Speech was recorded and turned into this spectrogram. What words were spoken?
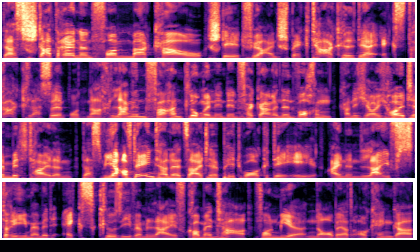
Das Stadtrennen von Macau steht für ein Spektakel der Extraklasse und nach langen Verhandlungen in den vergangenen Wochen kann ich euch heute mitteilen, dass wir auf der Internetseite pitwalk.de einen Livestream mit exklusivem Live-Kommentar von mir, Norbert Okenga,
